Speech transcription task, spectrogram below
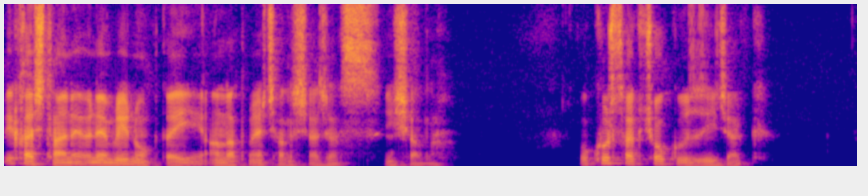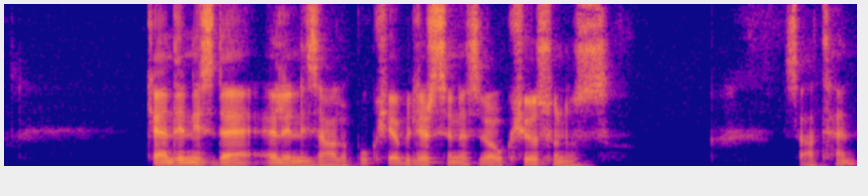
birkaç tane önemli noktayı anlatmaya çalışacağız inşallah. Okursak çok uzayacak. Kendiniz de elinize alıp okuyabilirsiniz ve okuyorsunuz. Zaten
